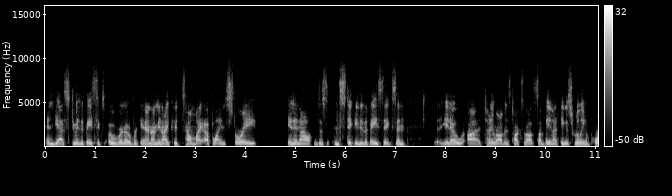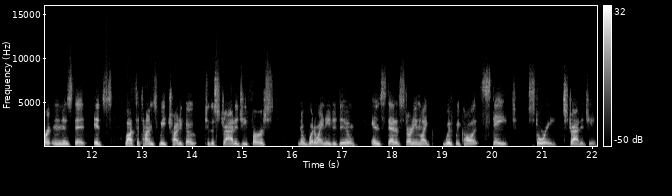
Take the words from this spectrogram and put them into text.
and yes, doing the basics over and over again. I mean, I could tell my upline story in and out and just and sticking to the basics. And you know, uh, Tony Robbins talks about something I think is really important is that it's lots of times we try to go to the strategy first. You know, what do I need to do instead of starting like with we call it state story strategy.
